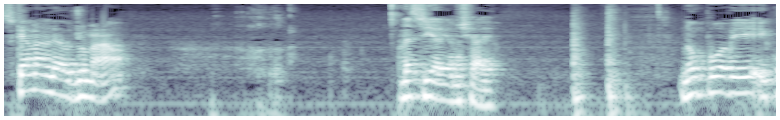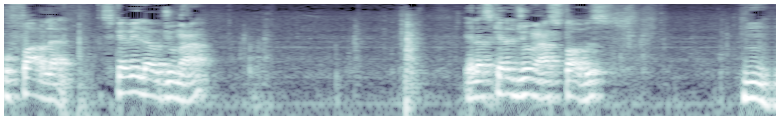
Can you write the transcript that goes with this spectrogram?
Skal man lave Jum'a? Hvad siger jeg, Mashaya? Nu bor vi i kuffarland. Skal vi lave Jum'a? Eller skal Jum'a stoppes? Hmm.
